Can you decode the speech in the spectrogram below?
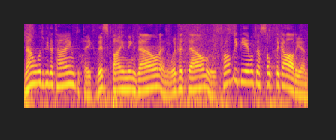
Now would be the time to take this binding down, and with it down, we'll probably be able to assault the Guardian.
